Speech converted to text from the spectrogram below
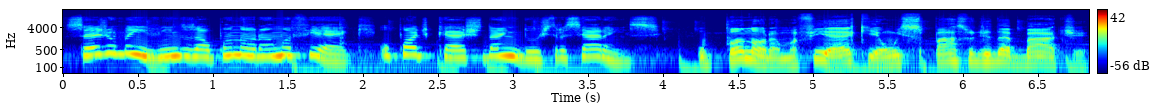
Sejam bem-vindos ao Panorama FIEC, o podcast da indústria cearense. O Panorama FIEC é um espaço de debate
